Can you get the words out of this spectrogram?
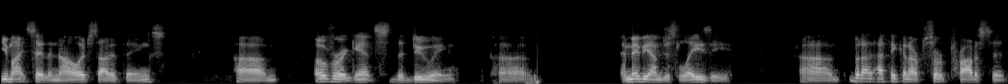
You might say the knowledge side of things um, over against the doing. Um, and maybe I'm just lazy. Uh, but I, I, think in our sort of Protestant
